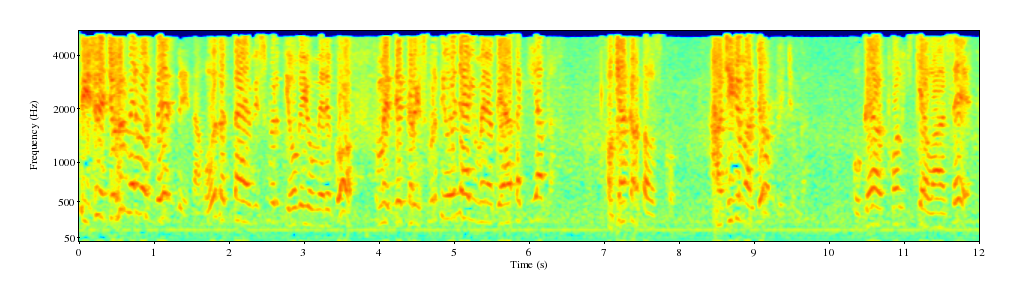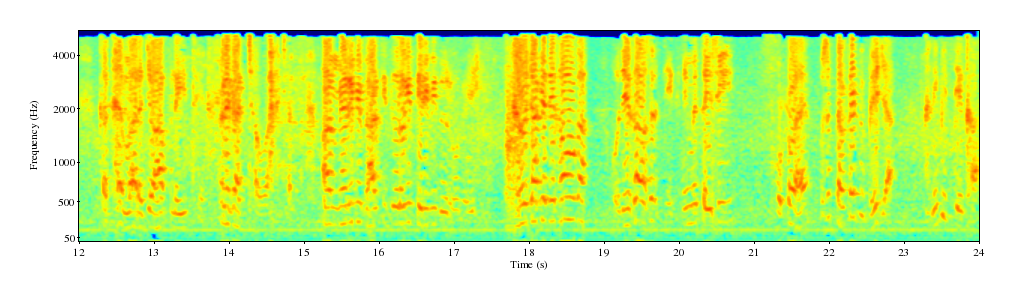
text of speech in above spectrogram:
तो इसलिए ज़रूर मेरे पास भेज देना। हो सकता है विस्मृति हो गई हो मेरे को तो मैं देख कर स्मृति हो जाएगी, मैंने गया था, किया था। और क्या करता उसको? हाँ ठीक है मैं ज़रूर भेजूँगा। वो गया, फ़ोन किया वहाँ से, कहते है जो आप नहीं थे। मैंने कहा अच्छा हुआ चलो। अब मेरी भी भारती दूर होगी, तेरी भी दूर हो गई। घर जाके देखा होगा। वो देखा, उसने देखने में तो ऐसी फ़ोटो है, उसे पेम्पलेट भी भेजा। मैंने भी देखा।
